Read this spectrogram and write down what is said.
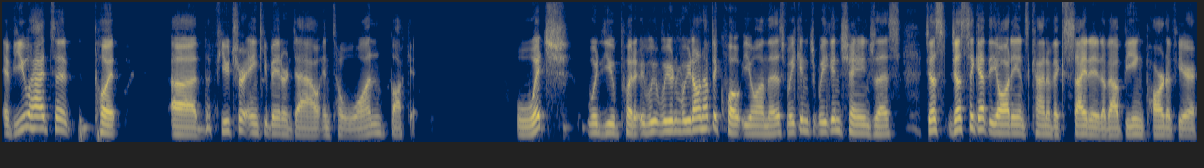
If you had to put uh, the future incubator DAO into one bucket, which would you put it? We, we, we don't have to quote you on this. We can we can change this just just to get the audience kind of excited about being part of here,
